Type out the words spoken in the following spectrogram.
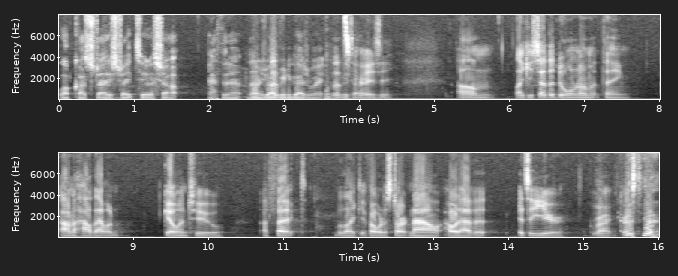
Walk across the street straight to the shop after that. That- When you that- when you graduate. That'd be That's crazy. Um, like you said, the dual enrollment thing. I don't know how that would go into effect, but like if I were to start now, I would have it. It's a year, right? Correct. It's, yeah,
